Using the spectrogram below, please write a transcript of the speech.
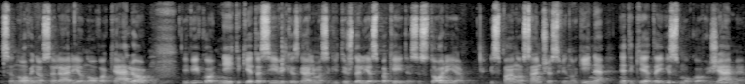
senovinio Salarijo Nova kelio įvyko neįtikėtas įvykis, galima sakyti, iš dalies pakeitęs istoriją. Ispano Sančios vynogynė netikėtai įsmuko žemė.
